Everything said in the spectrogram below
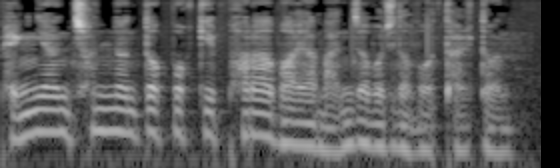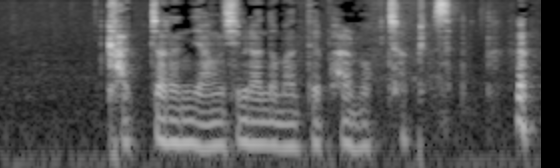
백년 천년 떡볶이 팔아봐야 만져보지도 못할 돈. 가짜는 양심이란 놈한테 발목 잡혀서.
